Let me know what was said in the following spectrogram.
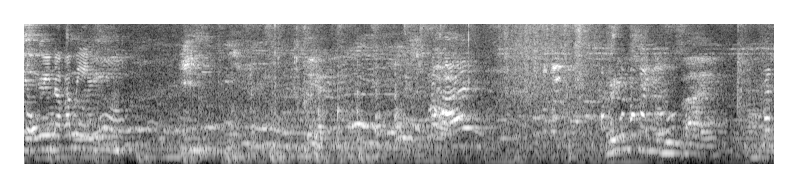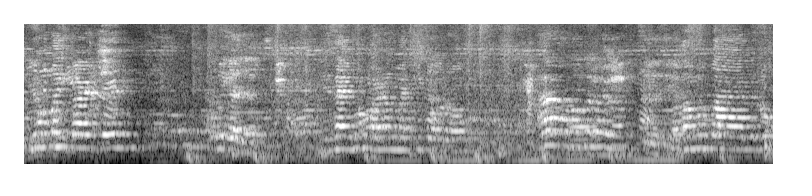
Pauwi na kami. Yung may garden, may garden. Design mo parang machikoro. Ah, ako pala. Baka ko din.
